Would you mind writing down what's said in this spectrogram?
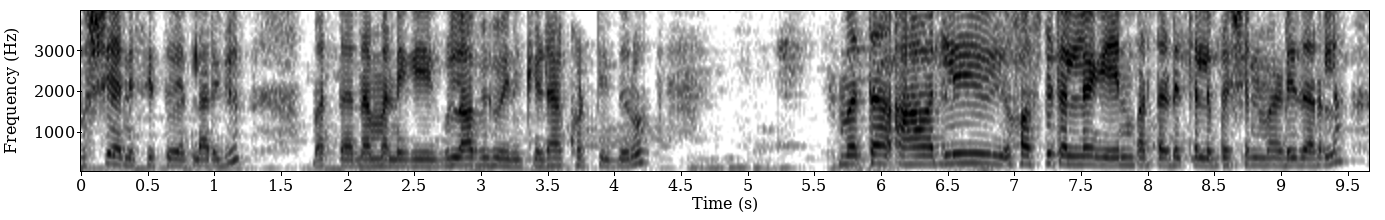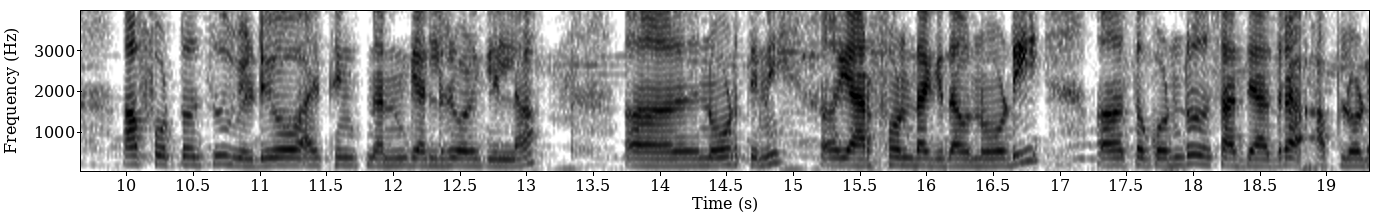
ಖುಷಿ ಅನಿಸಿತು ಎಲ್ಲರಿಗೂ. ಮತ್ತು ನಮ್ಮ ಮನೆಗೆ ಗುಲಾಬಿ ಹೂವಿನ ಗಿಡ ಕೊಟ್ಟಿದ್ದರು. ಮತ್ತು ಅಲ್ಲಿ ಹಾಸ್ಪಿಟಲ್ನಾಗ ಏನು ಬರ್ತಡೇ ಸೆಲೆಬ್ರೇಷನ್ ಮಾಡಿದಾರಲ್ಲ, ಆ ಫೋಟೋಸು ವಿಡಿಯೋ ಐ ಥಿಂಕ್ ನನ್ನ ಗ್ಯಾಲರಿ ಒಳಗಿಲ್ಲ ನೋಡ್ತೀನಿ. ಯಾರ ಫೋನ್ದಾಗಿದ್ದಾವೆ ನೋಡಿ ತಗೊಂಡು ಸಾಧ್ಯ ಆದ್ರೆ ಅಪ್ಲೋಡ್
